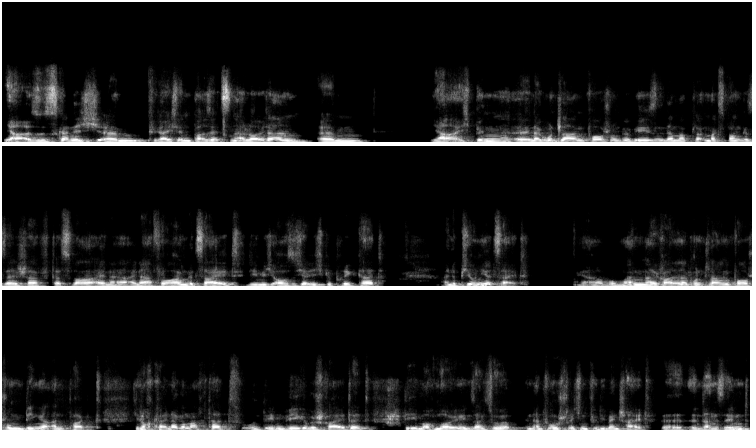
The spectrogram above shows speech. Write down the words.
Ja, also das kann ich ähm, vielleicht in ein paar Sätzen erläutern. Ähm, ja, ich bin in der Grundlagenforschung gewesen in der Max-Planck-Gesellschaft. Das war eine, eine hervorragende Zeit, die mich auch sicherlich geprägt hat. Eine Pionierzeit ja, wo man gerade in der Grundlagenforschung Dinge anpackt, die noch keiner gemacht hat und eben Wege beschreitet, die eben auch neu in, in Anführungsstrichen für die Menschheit äh, dann sind.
